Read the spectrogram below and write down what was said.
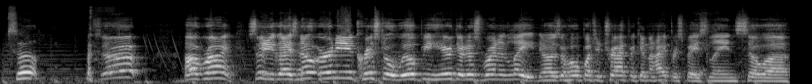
What's up? What's up? All right, so you guys know Ernie and Crystal will be here. They're just running late. You know, there's a whole bunch of traffic in the hyperspace lanes, so uh,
